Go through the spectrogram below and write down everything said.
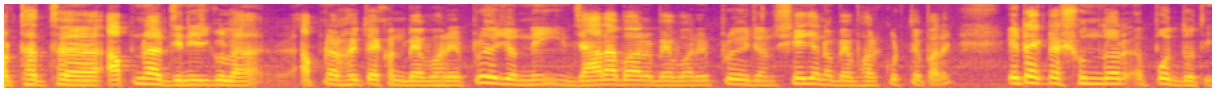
অর্থাৎ আপনার জিনিসগুলা আপনার হয়তো এখন ব্যবহারের প্রয়োজন নেই, যার আবার ব্যবহারের প্রয়োজন সে যেন ব্যবহার করতে পারে। এটা একটা সুন্দর পদ্ধতি।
